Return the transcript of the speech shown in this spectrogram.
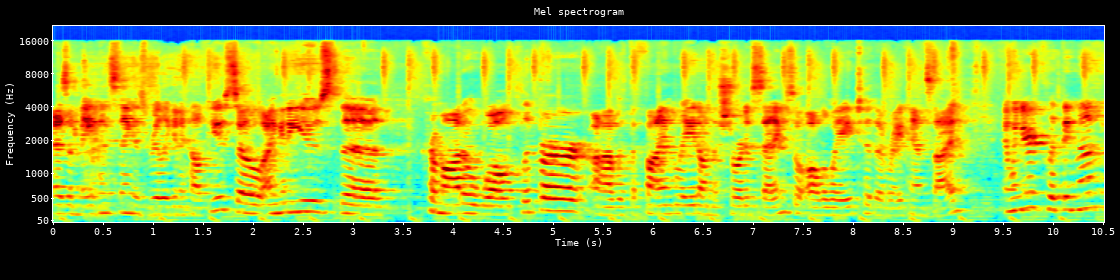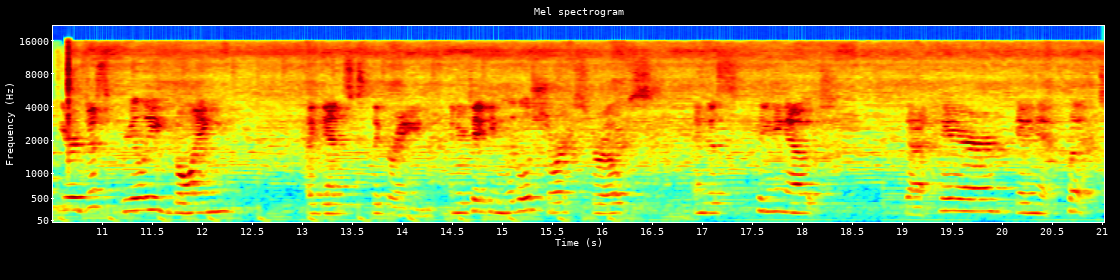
as a maintenance thing is really gonna help you. So I'm gonna use the Chromado Wahl clipper uh, with the fine blade on the shortest setting, so all the way to the right-hand side. And when you're clipping them, you're just really going against the grain. And you're taking little short strokes and just cleaning out that hair, getting it clipped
